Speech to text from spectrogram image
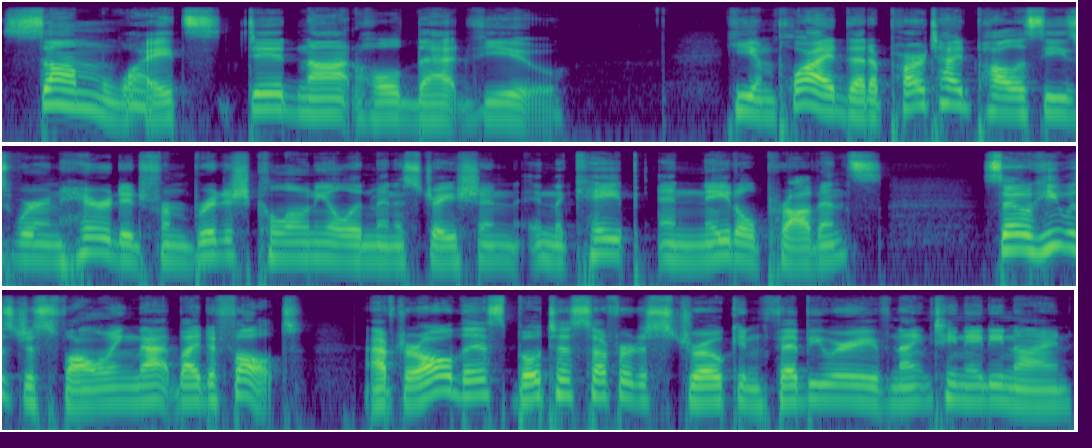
some whites did not hold that view. He implied that apartheid policies were inherited from British colonial administration in the Cape and Natal province, so he was just following that by default. After all this, Botha suffered a stroke in February of 1989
